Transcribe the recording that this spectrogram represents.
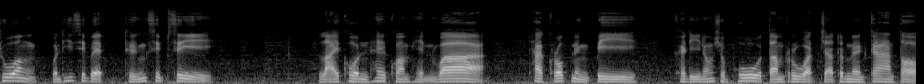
ช่วงวันที่ 11 ถึง 14 หลายคนให้ความเห็นว่า ถ้าครบ 1 ปี คดีน้องชมพู่ตำรวจจะดำเนินการต่อ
